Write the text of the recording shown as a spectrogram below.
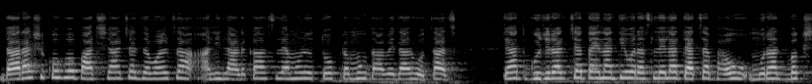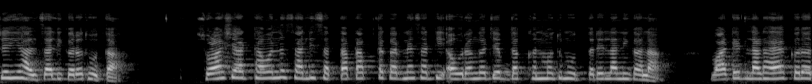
दाराशिकोह हो बादशहाच्या जवळचा आणि लाडका असल्यामुळे तो प्रमुख दावेदार होताच. त्यात गुजरातच्या तैनातीवर असलेला त्याचा भाऊ मुराद बक्षही हालचाली करत होता. सोळाशे अठ्ठावन्न साली सत्ता प्राप्त करण्यासाठी औरंगजेब दख्खनमधून उत्तरेला निघाला. वाटेत लढाया करत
